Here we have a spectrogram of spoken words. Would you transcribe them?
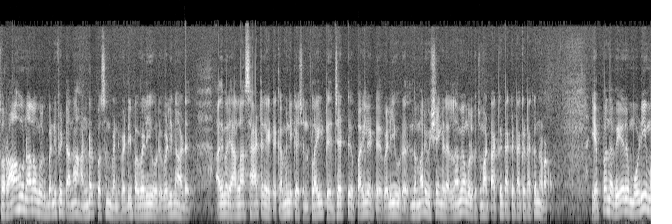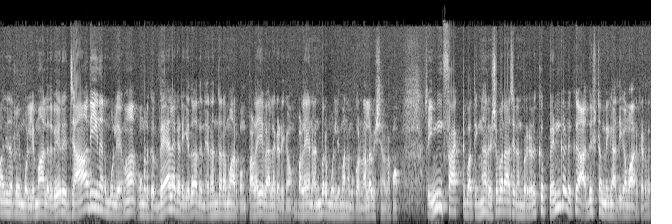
ஸோ ராகுனால உங்களுக்கு பெனிஃபிட் ஆனால் ஹண்ட்ரட் பர்சன்ட் பெனிஃபிட் இப்போ வெளியூர் வெளிநாடு அதே மாதிரி யாரெல்லாம் satellite communication flight jet pilot வெளியூர் இந்த மாதிரி விஷயங்கள் எல்லாமே உங்களுக்கு சும்மா டக்கு டக்கு டக்கு டக்குன்னு நடக்கும். எப்போ இந்த வேறு மொழி மனிதர்கள் மூலியமாக அல்லது வேறு ஜாதியினர் மூலியமாக உங்களுக்கு வேலை கிடைக்கிதோ அது நிரந்தரமாக இருக்கும். பழைய வேலை கிடைக்கும். பழைய நண்பர் மூலியமாக நமக்கு ஒரு நல்ல விஷயம் நடக்கும். ஸோ இன்ஃபேக்ட் பார்த்திங்கன்னா ரிஷபராசி நண்பர்களுக்கு பெண்களுக்கு அதிர்ஷ்டம் மிக அதிகமாக இருக்கிறது.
